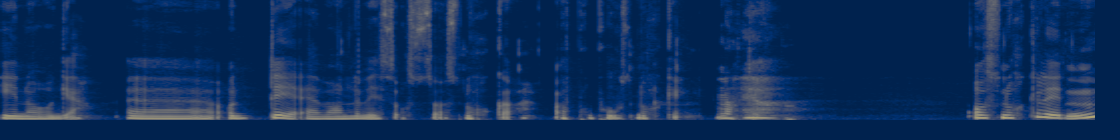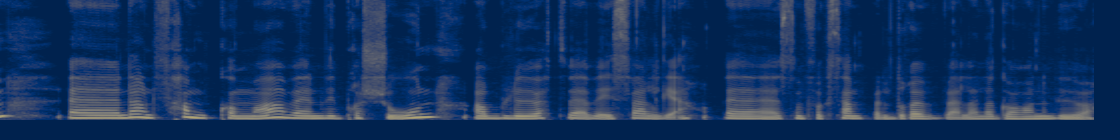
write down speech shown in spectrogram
i Norge. Eh, Og det er vanligvis også snorkere. Apropos snorking. Og snorkelyden, eh, den fremkommer ved en vibrasjon av bløtvevet i svelget, eh, som eksempel drøvel eller ganebuer.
